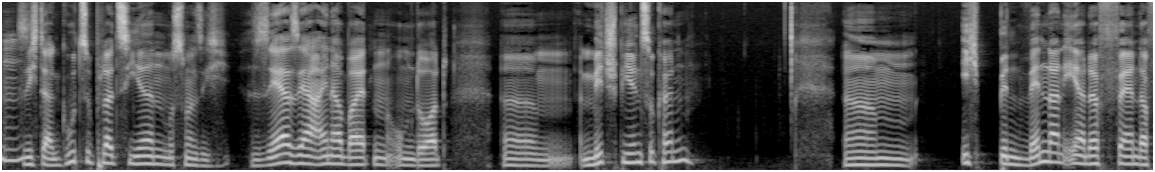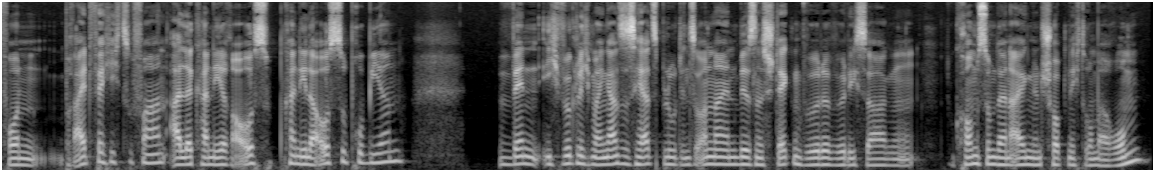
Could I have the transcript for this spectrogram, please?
Hm. Sich da gut zu platzieren, muss man sich sehr, sehr einarbeiten, um dort ähm, mitspielen zu können. Ähm, ich bin, wenn dann eher der Fan davon, breitfächig zu fahren, alle Kanäle, aus, Kanäle auszuprobieren wenn ich wirklich mein ganzes Herzblut ins Online-Business stecken würde, würde ich sagen, du kommst um deinen eigenen Shop nicht drum herum.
